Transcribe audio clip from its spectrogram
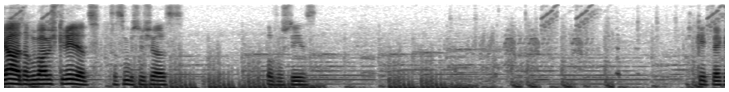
Ja, darüber habe ich geredet, dass du mich nicht hörst. So verstehst. Ach, geht weg.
